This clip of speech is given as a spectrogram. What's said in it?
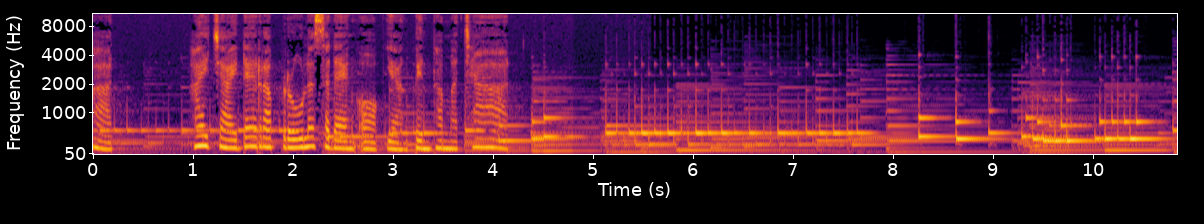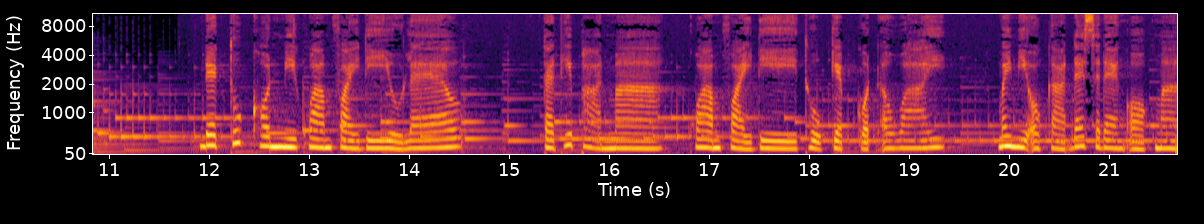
ผัส ให้ใจได้รับรู้และแสดงออกอย่างเป็นธรรมชาติ เด็กทุกคนมีความใฝ่ดีอยู่แล้ว แต่ที่ผ่านมาความใฝ่ดีถูกเก็บกดเอาไว้ ไม่มีโอกาสได้แสดงออกมา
